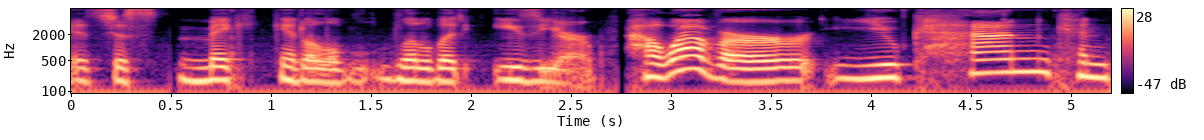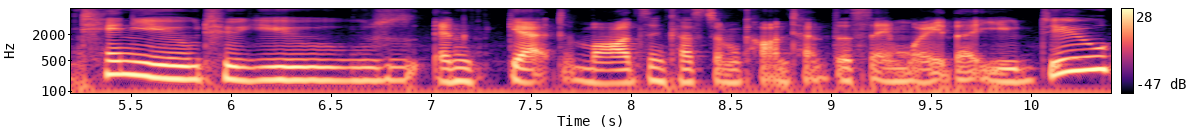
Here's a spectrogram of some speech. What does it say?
it's just making it a little bit easier. However, you can continue to use and get mods and custom content the same way that you do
